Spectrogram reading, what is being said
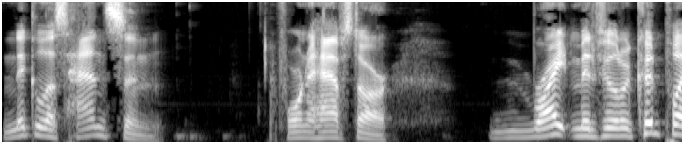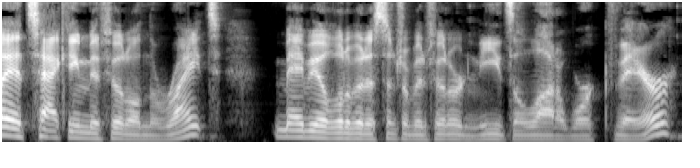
Nicholas Hansen, four and a half star, right midfielder could play attacking midfield on the right. Maybe a little bit of central midfielder needs a lot of work there,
